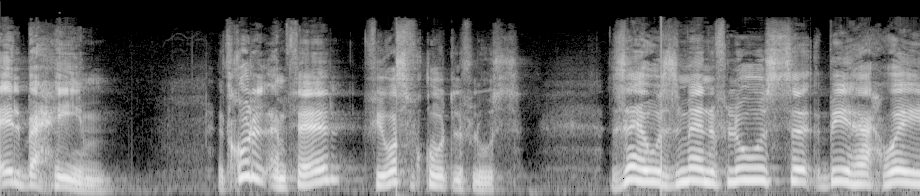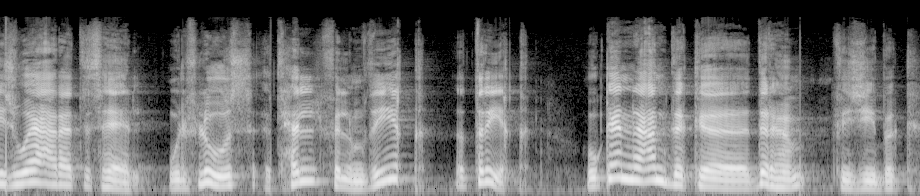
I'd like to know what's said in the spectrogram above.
البحيم. تقول الأمثال في وصف قوة الفلوس. زاهو زمان فلوس بيها حوايج واعرة تسهال والفلوس تحل في المضيق الطريق. وكان عندك درهم في جيبك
